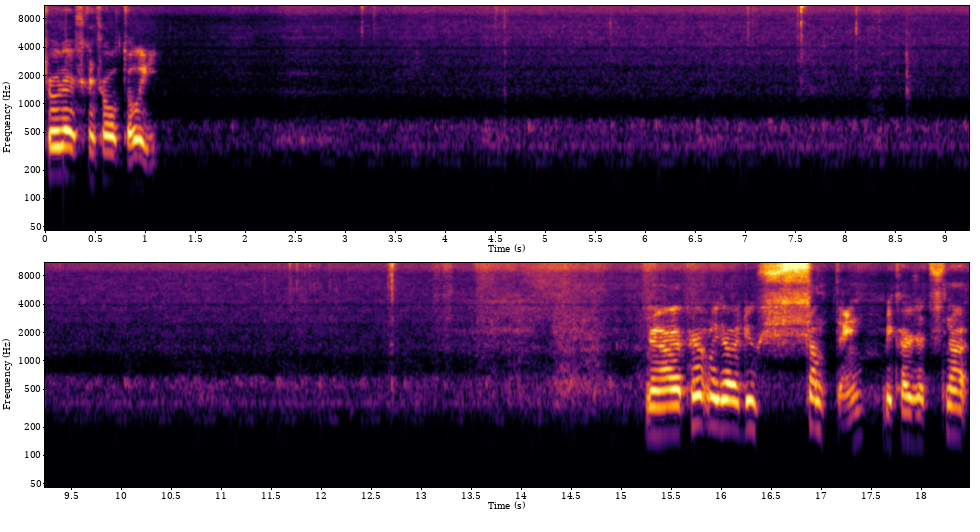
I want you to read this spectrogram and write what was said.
Show that's control delete. Now I apparently gotta do something because it's not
